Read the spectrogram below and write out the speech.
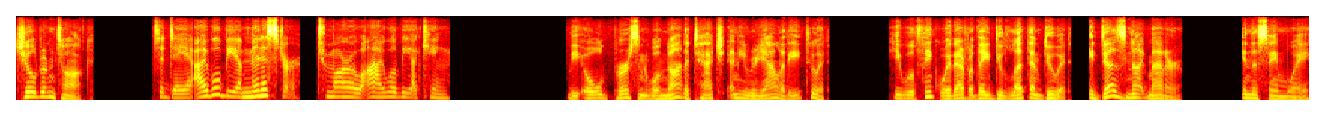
Children talk. Today I will be a minister, tomorrow I will be a king. The old person will not attach any reality to it. He will think whatever they do let them do it, it does not matter. In the same way,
